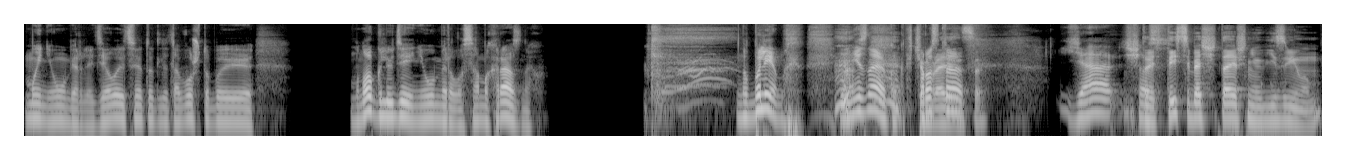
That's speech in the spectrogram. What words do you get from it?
мы не умерли. Делается это для того, чтобы много людей не умерло, самых разных. Ну, блин, я не знаю, как... В чем Просто разница? Я сейчас... То есть ты себя считаешь неуязвимым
